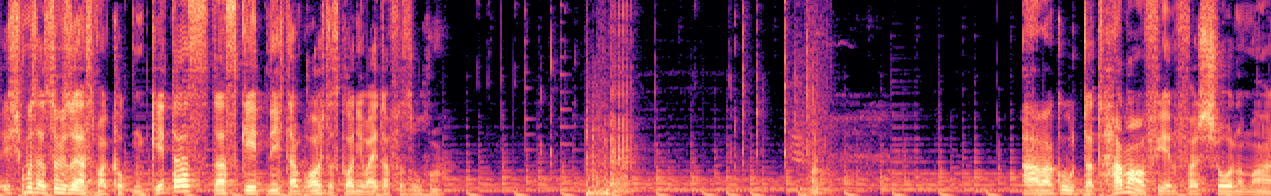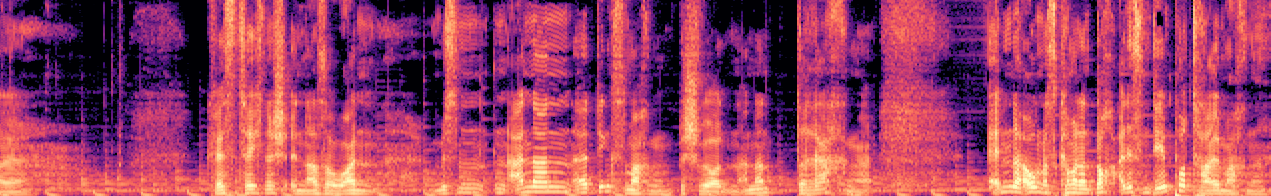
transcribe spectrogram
Ich muss also sowieso erstmal gucken. Geht das? Das geht nicht. Dann brauche ich das gar nicht weiter versuchen. Aber gut, das haben wir auf jeden Fall schon mal. Questtechnisch Another One. Müssen einen anderen äh, Dings machen, beschwören. Einen anderen Drachen. Ende Augen, das kann man dann doch alles in dem Portal machen.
